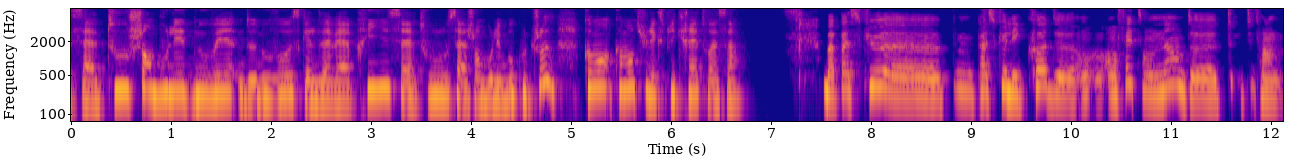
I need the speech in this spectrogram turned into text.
ça a tout chamboulé de, nouveau, de nouveau ce qu'elles avaient appris, ça a tout, ça a chamboulé beaucoup de choses. Comment comment tu l'expliquerais toi ça? Bah parce que euh, parce que les codes en, fait en Inde enfin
